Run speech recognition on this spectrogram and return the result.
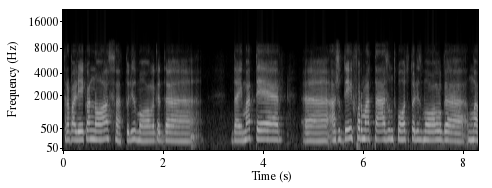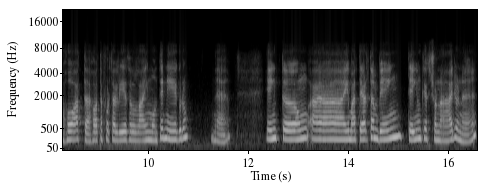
trabalhei com a nossa turismóloga da, da Emater, Uh, ajudei a formatar, junto com outra turismóloga, uma rota, Rota Fortaleza, lá em Montenegro, né? Então, a Emater também tem um questionário, né?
